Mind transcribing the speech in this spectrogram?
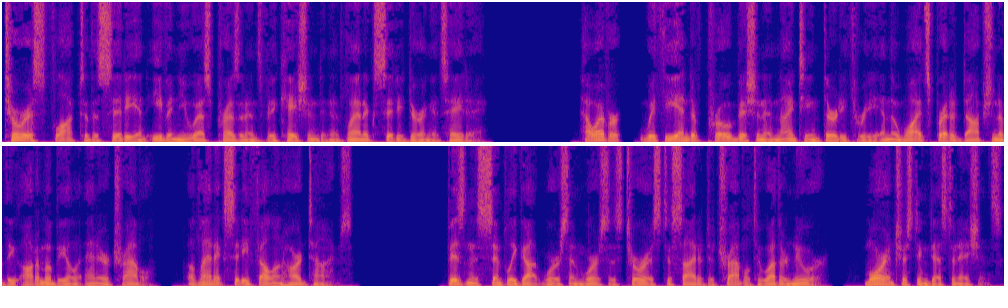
tourists flocked to the city and even U.S. presidents vacationed in Atlantic City during its heyday. However, with the end of Prohibition in 1933 and the widespread adoption of the automobile and air travel, Atlantic City fell on hard times business simply got worse and worse as tourists decided to travel to other newer, more interesting destinations.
